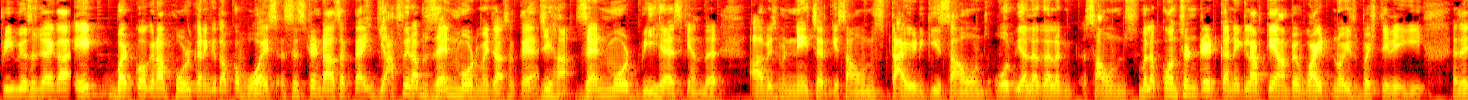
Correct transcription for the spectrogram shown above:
प्रीवियस हो जाएगा। एक बट को अगर आप होल्ड करेंगे तो आपका वॉइस असिस्टेंट आ सकता है, या फिर आप जेन मोड में जा सकते हैं। जी हाँ जेन मोड भी है इसके अंदर। आप इसमें नेचर की साउंड टाइड की साउंड और भी अलग अलग साउंड मतलब कॉन्सेंट्रेट करने के लिए आपके यहाँ पे व्हाइट नॉइज़ बजती रहेगी ऐसे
